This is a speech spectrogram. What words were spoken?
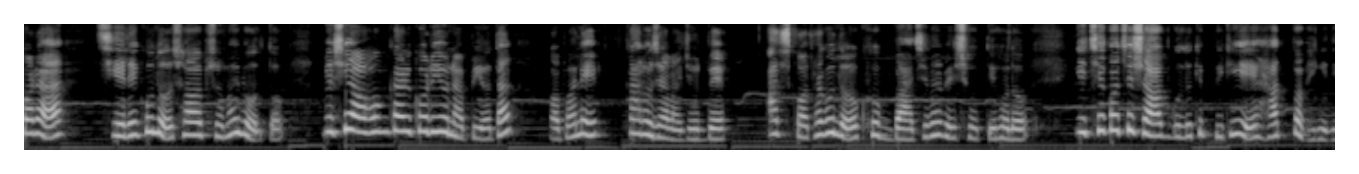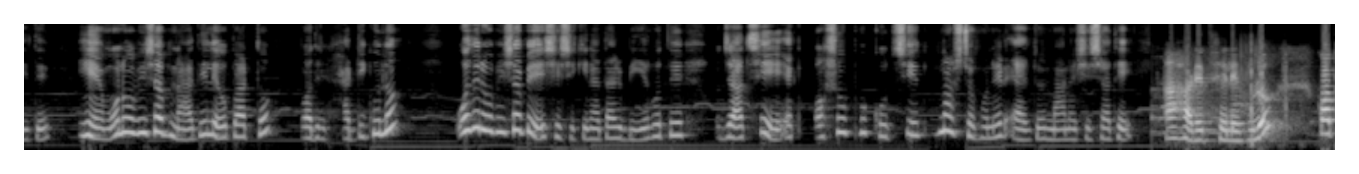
করা ছেলেগুলো সব সময় বলতো, বেশি অহংকার করিও না প্রিয়তা, কপালে কালো জামাই জুটবে। আজ কথাগুলো খুব বাজেভাবে সত্যি হলো। ইচ্ছে করছে সবগুলোকে পিটিয়ে হাত পা ভেঙে দিতে। এমন অভিশাপ না দিলেও পারতো পদের হাড্ডিগুলো ওদের অভিশাপে শেষে কিনা তার বিয়ে হতে যাচ্ছে এক অসভ্য কুৎসিত নষ্ট মনের একজন মানুষের সাথে। আহারে ছেলেগুলো, কত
